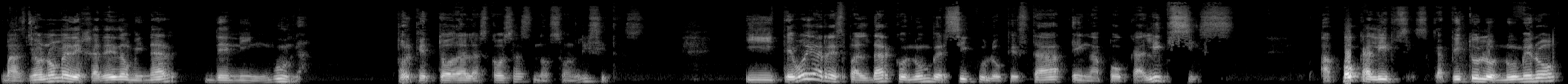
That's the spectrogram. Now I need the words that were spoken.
mas yo no me dejaré dominar de ninguna, porque todas las cosas no son lícitas. Y te voy a respaldar con un versículo que está en Apocalipsis. Apocalipsis, capítulo número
